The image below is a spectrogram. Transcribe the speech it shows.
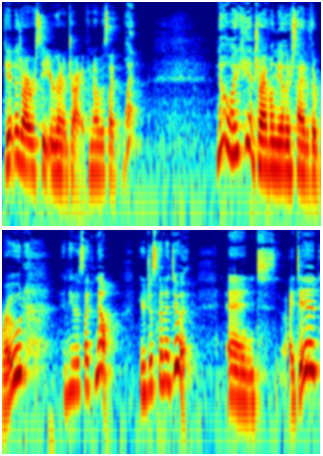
"Get in the driver's seat. You're going to drive." And I was like, "What? No, I can't drive on the other side of the road." And he was like, "No, you're just going to do it." And I did,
